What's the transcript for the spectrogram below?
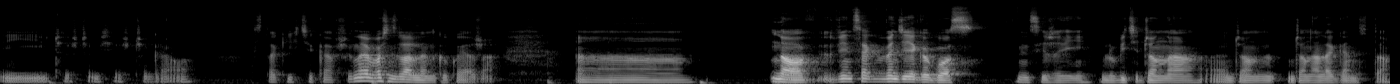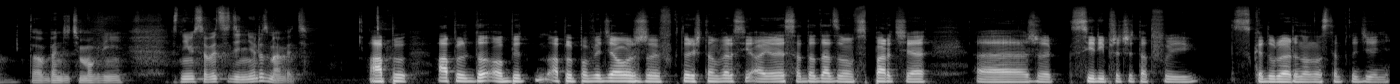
i czy jeszcze mi się jeszcze grało z takich ciekawszych, no ja właśnie z La La Land go kojarzę. no, więc jakby będzie jego głos więc jeżeli lubicie Johna, John, Johna Legend, to, to będziecie mogli z nim sobie codziennie rozmawiać. Apple, Apple, do, Apple powiedziało, że w którejś tam wersji iOS-a dodadzą wsparcie, e, że Siri przeczyta twój scheduler na następny dzień.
